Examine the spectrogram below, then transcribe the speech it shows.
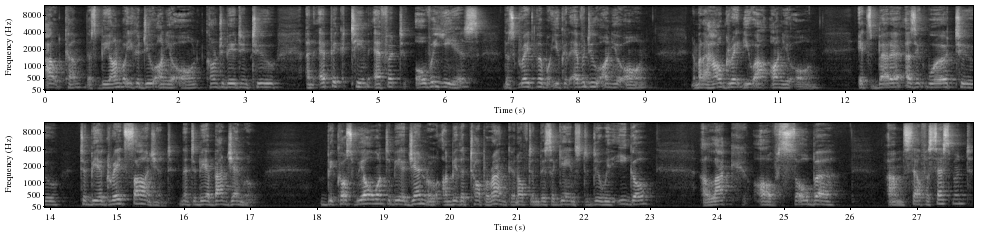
outcome that's beyond what you could do on your own, contributing to an epic team effort over years that's greater than what you could ever do on your own, no matter how great you are on your own. It's better, as it were, to, to be a great sergeant than to be a bad general. Because we all want to be a general and be the top rank, and often this again is to do with ego, a lack of sober um, self-assessment,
